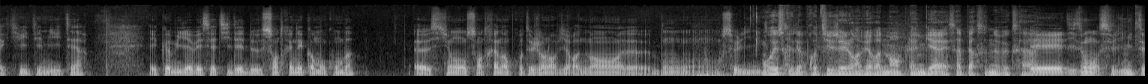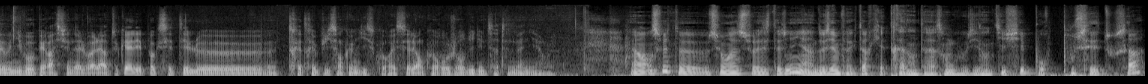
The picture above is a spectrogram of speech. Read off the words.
activités militaires. Et comme il y avait cette idée de s'entraîner comme on combat, Euh, si on s'entraîne en protégeant l'environnement, euh, bon, on se limite. On risque de protéger l'environnement en pleine guerre et ça, personne ne veut que ça arrive. Et disons, on se limite au niveau opérationnel. Voilà. En tout cas, à l'époque, c'était le très très puissant comme discours et c'est là encore aujourd'hui d'une certaine manière. Oui. Ensuite, euh, si on reste sur les États-Unis, il y a un deuxième facteur qui est très intéressant que vous identifiez pour pousser tout ça,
